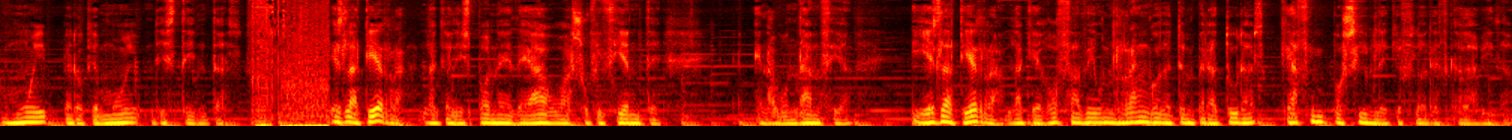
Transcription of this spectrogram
muy, pero que muy distintas. Es la Tierra la que dispone de agua suficiente en abundancia y es la Tierra la que goza de un rango de temperaturas que hace imposible que florezca la vida.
